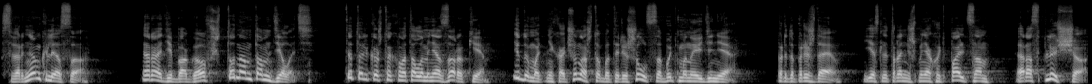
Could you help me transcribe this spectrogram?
Свернем к лесу? Ради богов, что нам там делать? Ты только что хватала меня за руки, и думать не хочу, на что бы ты решился быть мы наедине». Предупреждаю, если тронешь меня хоть пальцем, расплющу!»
